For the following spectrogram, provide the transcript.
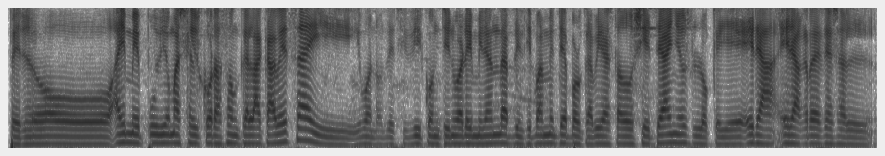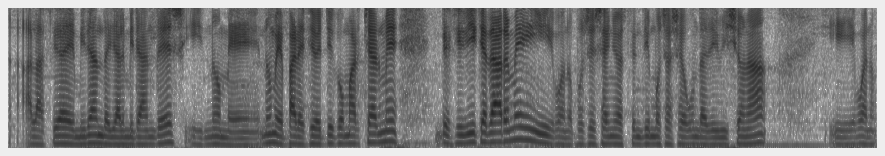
pero ahí me pudió más el corazón que la cabeza y, bueno, decidí continuar en Miranda principalmente porque había estado siete años, lo que era, era gracias a la ciudad de Miranda y al Mirandés y no me, no me pareció ético marcharme, decidí quedarme y bueno, pues ese año ascendimos a Segunda División A y bueno,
